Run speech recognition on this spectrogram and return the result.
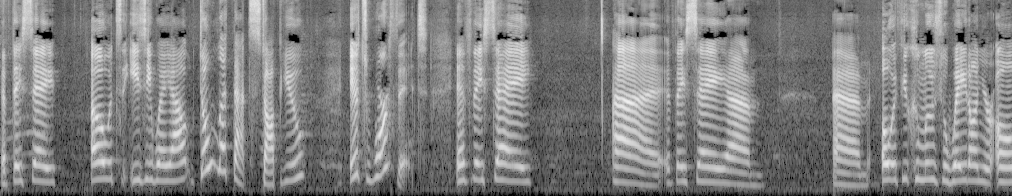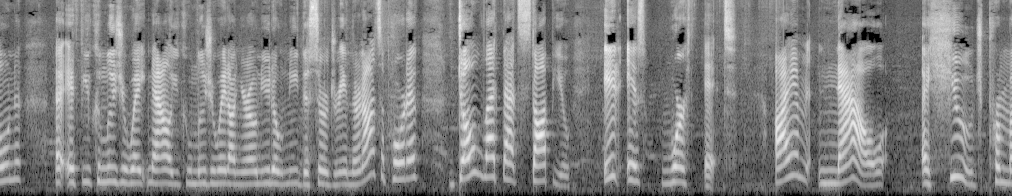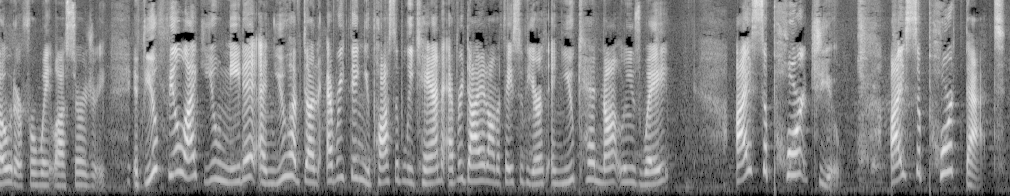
If they say, oh, it's the easy way out, don't let that stop you. It's worth it. If they say, uh, if they say, um, um, oh, if you can lose the weight on your own, uh, if you can lose your weight now, you can lose your weight on your own, you don't need the surgery, and they're not supportive, don't let that stop you. It is worth it. I am now a huge promoter for weight loss surgery. If you feel like you need it and you have done everything you possibly can, every diet on the face of the earth, and you cannot lose weight, I support you. I support that.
